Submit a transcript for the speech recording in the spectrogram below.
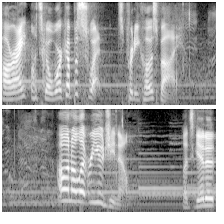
All right, let's go work up a sweat. It's pretty close by. Oh, and I'll let Ryuji know. Let's get it.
